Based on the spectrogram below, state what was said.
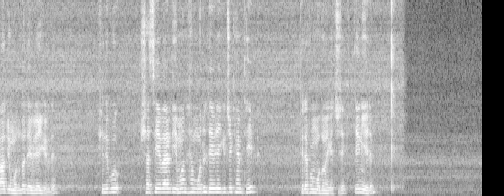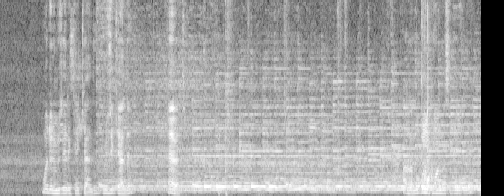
Radyo modunda devreye girdi. Şimdi bu şasiye verdiğim an hem modül devreye girecek hem teyp telefon moduna geçecek. Deneyelim. Modülümüze elektrik geldi. Müzik geldi. Evet. Pardon bu bunun kumandası değildi.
